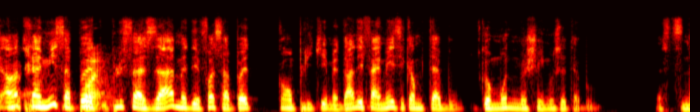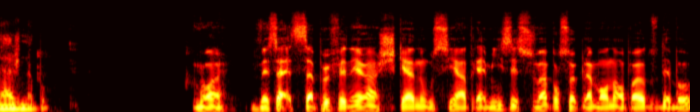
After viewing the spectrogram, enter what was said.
Entre amis, ça peut Ouais. être plus faisable, mais des fois, ça peut être compliqué. Mais dans les familles, c'est comme tabou. En tout cas, moi, moi, chez nous, c'est tabou. Le stinage n'a pas. Ouais. Mais ça, ça peut finir en chicane aussi entre amis. C'est souvent pour ça que le monde a peur du débat.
